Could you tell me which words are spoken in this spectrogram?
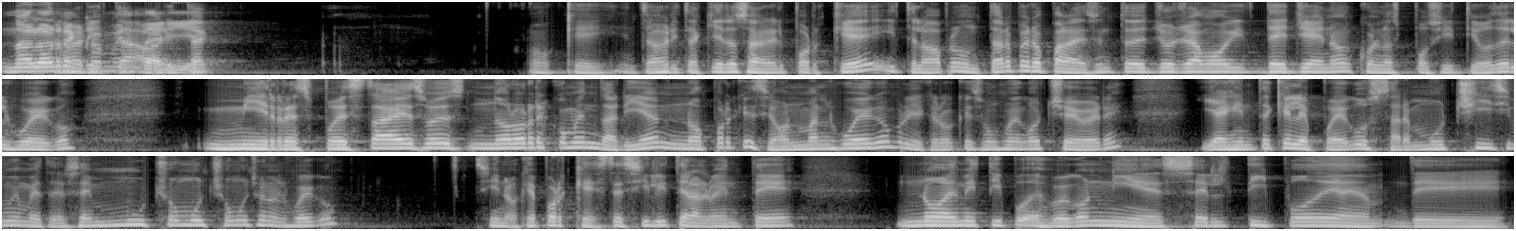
no lo recomendaría. Ok, entonces ahorita quiero saber el por qué y te lo voy a preguntar, pero para eso entonces yo ya voy de lleno con los positivos del juego. Mi respuesta a eso es no lo recomendaría, no porque sea un mal juego, porque creo que es un juego chévere y hay gente que le puede gustar muchísimo y meterse mucho, mucho, mucho en el juego, sino que porque este sí literalmente no es mi tipo de juego ni es el tipo de, de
